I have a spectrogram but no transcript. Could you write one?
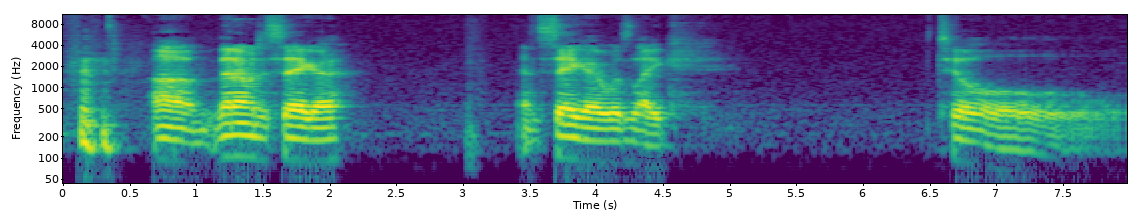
um, then I went to Sega, and Sega was like till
